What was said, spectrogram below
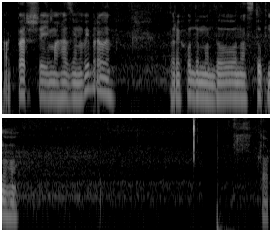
Так, перший магазин вибрали. Переходимо до наступного. Так.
